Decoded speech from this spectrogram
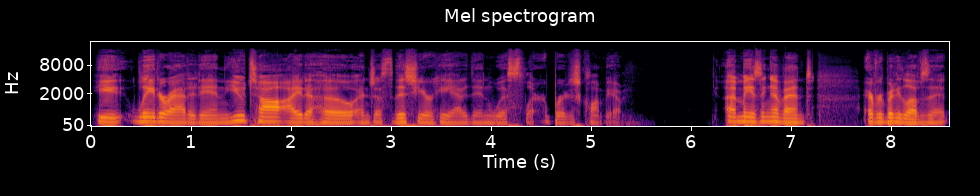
He later added in Utah, Idaho, and just this year he added in Whistler, British Columbia. Amazing event. Everybody loves it.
